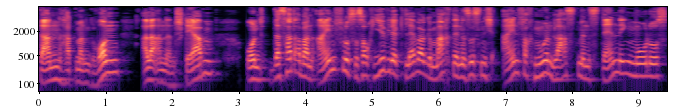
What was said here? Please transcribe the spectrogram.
dann hat man gewonnen, alle anderen sterben. Und das hat aber einen Einfluss, das ist auch hier wieder clever gemacht, denn es ist nicht einfach nur ein Last Man Standing Modus,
